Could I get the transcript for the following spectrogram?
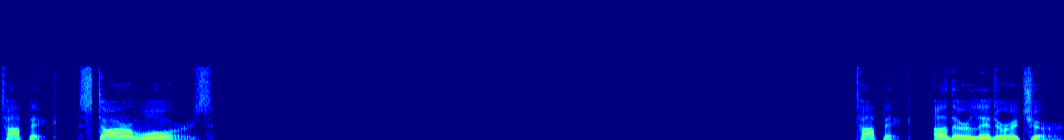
Topic: Star Wars. Topic: Other literature.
